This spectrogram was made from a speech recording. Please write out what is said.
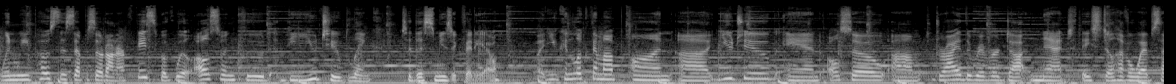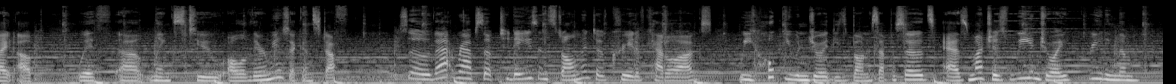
when we post this episode on our Facebook, we'll also include the YouTube link to this music video. But you can look them up on uh, YouTube and also um, drytheriver.net. They still have a website up with uh, links to all of their music and stuff. So that wraps up today's installment of Creative Catalogs. We hope you enjoyed these bonus episodes as much as we enjoy reading them.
